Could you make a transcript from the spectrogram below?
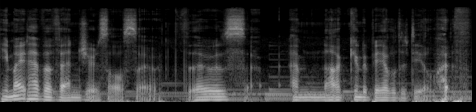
He might have Avengers also. Those I'm not gonna be able to deal with.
